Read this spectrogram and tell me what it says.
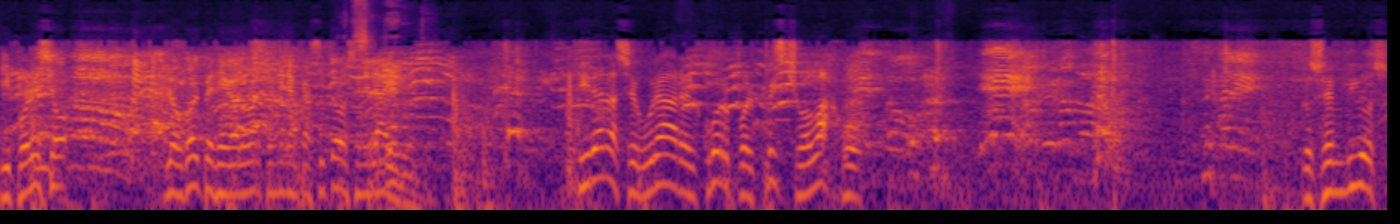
Y por eso los golpes de Galobar terminan casi todos en el aire. Tirar, asegurar el cuerpo, el pecho abajo. Los envíos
